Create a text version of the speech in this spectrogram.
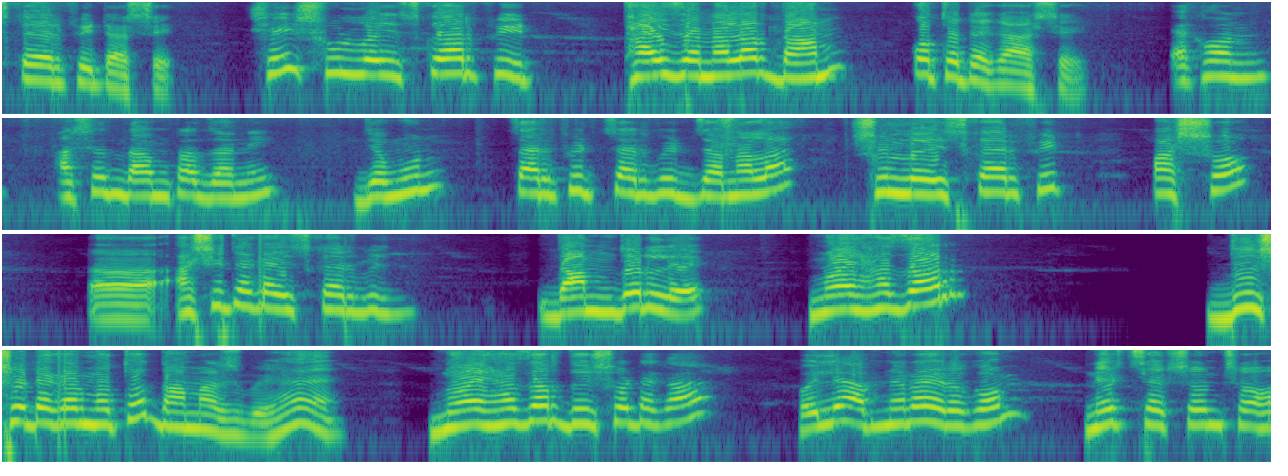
স্কোয়ার ফিট আসে। সেই ষোলো স্কোয়ার ফিট থাই জানালার দাম কত টাকা আসে? এখন আসেন দামটা জানি। যেমন চার ফিট চার ফিট জানালা ষোলো স্কোয়ার ফিট পাঁচশো আশি টাকা স্কোয়ার ফিট দাম ধরলে নয় হাজার দুইশো টাকার মতো দাম আসবে হ্যাঁ? নয় হাজার দুইশো টাকা হইলে আপনারা এরকম নেট সেকশন সহ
